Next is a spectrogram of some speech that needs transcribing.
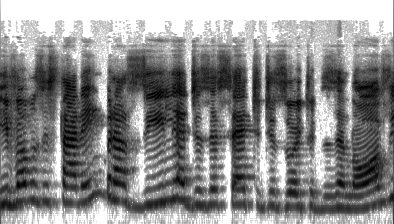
e vamos estar em Brasília, 17, 18 e 19,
